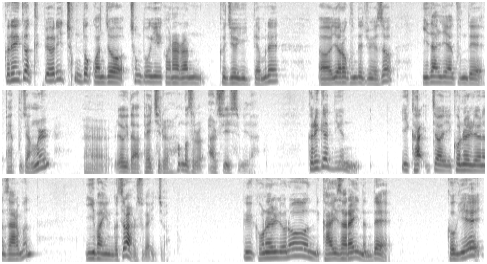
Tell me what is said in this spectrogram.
그러니까 특별히 총독 관저 총독이 관할한 그 지역이기 때문에 어, 여러 군대 중에서 이달리아 군대 백부장을 어, 여기다 배치를 한 것을 알 수 있습니다. 그러니까 이건 이, 가, 저, 이 고넬료라는 사람은 이방인 것을 알 수가 있죠. 그 고넬료는 가이사라에 있는데 거기에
